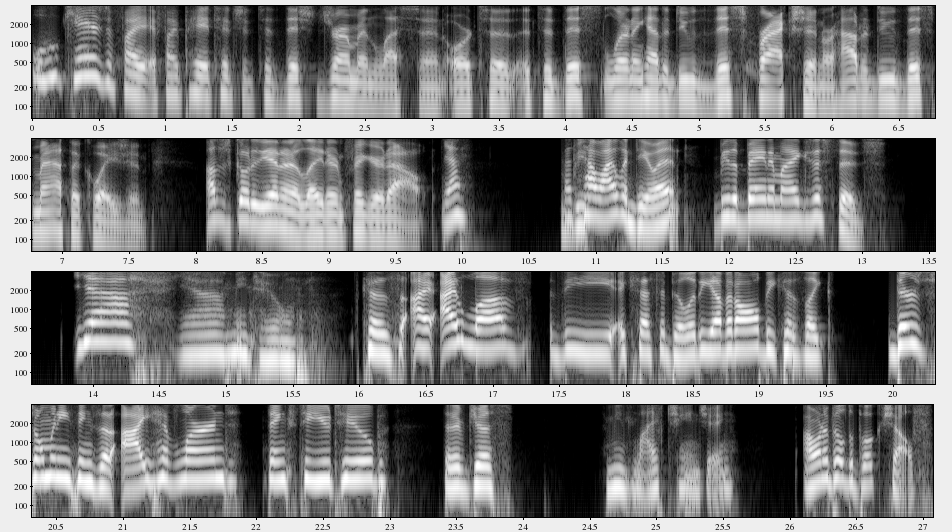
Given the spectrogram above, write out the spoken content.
well, who cares if I if I pay attention to this German lesson or to to this learning how to do this fraction or how to do this math equation? I'll just go to the internet later and figure it out. Yeah. That's Be- how I would do it. Be the bane of my existence. Yeah, yeah, me too. Because I I love the accessibility of it all because like there's so many things that I have learned thanks to YouTube that have just I mean life changing. I want to build a bookshelf.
